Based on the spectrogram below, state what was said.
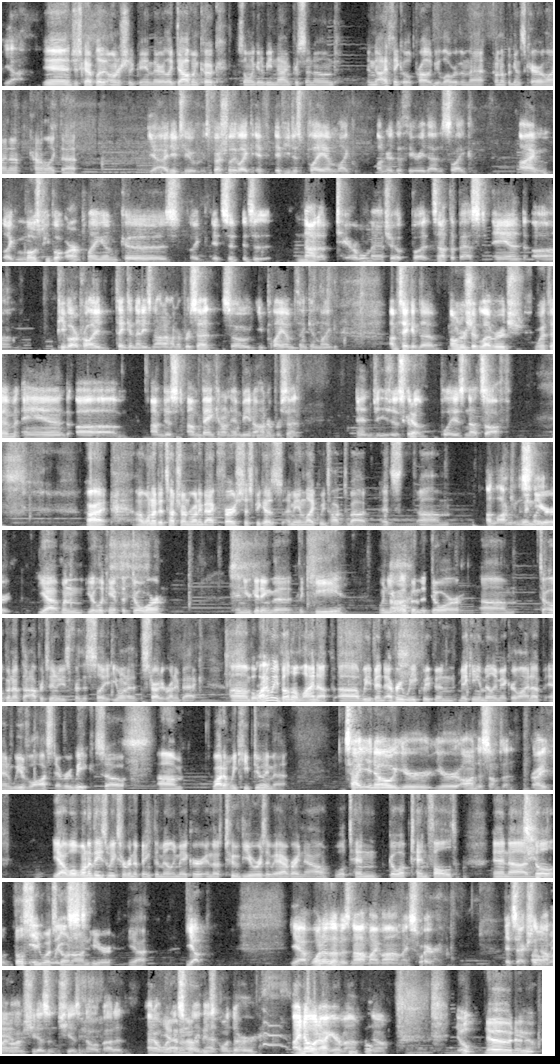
Yeah, yeah, just gotta play the ownership game there. Like Dalvin Cook is only going to be nine percent owned, and I think it'll probably be lower than that going up against Carolina. Kind of like that. yeah, I do too. Especially like if if you just play him like under the theory that it's like I'm like most people aren't playing him because like it's a it's a not a terrible matchup, but it's not the best, and um, people are probably thinking that he's not 100. percent So you play him thinking like I'm taking the ownership leverage with him, and um, I'm just I'm banking on him being 100, percent and he's just gonna play his nuts off. All right, I wanted to touch on running back first, just because I mean, like we talked about, it's um, Unlocking the when slate. you're yeah when you're looking at the door and you're getting the the key when you Uh-huh. open the door um, to open up the opportunities for the slate you want to start at running back um, but why don't we build a lineup uh, we've been every week we've been making a millie maker lineup and we've lost every week so um, why don't we keep doing that It's how you know you're you're onto something, right? yeah well one of these weeks we're going to bank the millie maker and those two viewers that we have right now will 10 go up tenfold and uh, they'll they'll see At what's going on here yeah Yep. Yeah, one of them is not my mom. I swear, it's actually Oh, not my mom. She doesn't. She doesn't know about it. I don't want Yeah, to don't know explain these- that one to her. I know, not your mom. No. Nope. no no no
